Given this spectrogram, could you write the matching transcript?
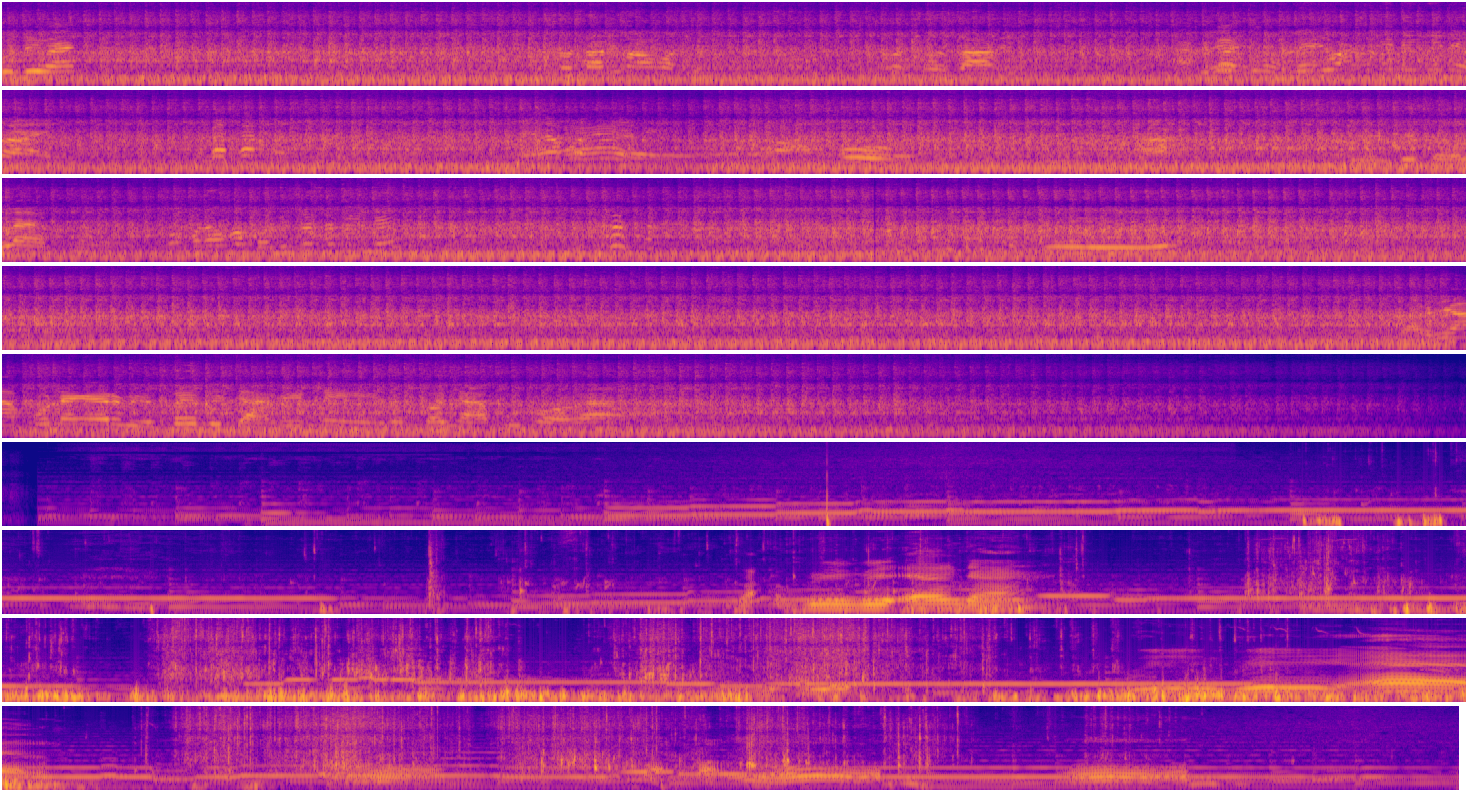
Fuji anh? Toyota đi bao rồi Toyota đi. À cái này Lê bạn cái này cái này Cái này Ồ Hả? Cái chỗ làm. RWP penjara ini depan nyapu orang VVL đã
